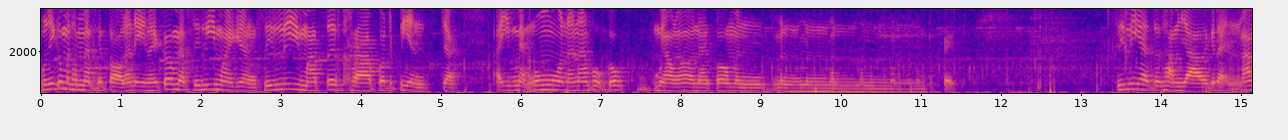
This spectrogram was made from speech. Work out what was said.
วันนี้ก็มาทำแมปกันต่อนั่นเองนะก็แมปซีรีส์ใหม่อย่างซีรีส์มาสเตอร์คราฟก็จะเปลี่ยนจากไอแมปงงๆนะนะผมก็ไม่เอาแล้วนะก็มันมันมันมันมันมันมันแปลกซีรีส์จจะทำยาวไปก็ได้มา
